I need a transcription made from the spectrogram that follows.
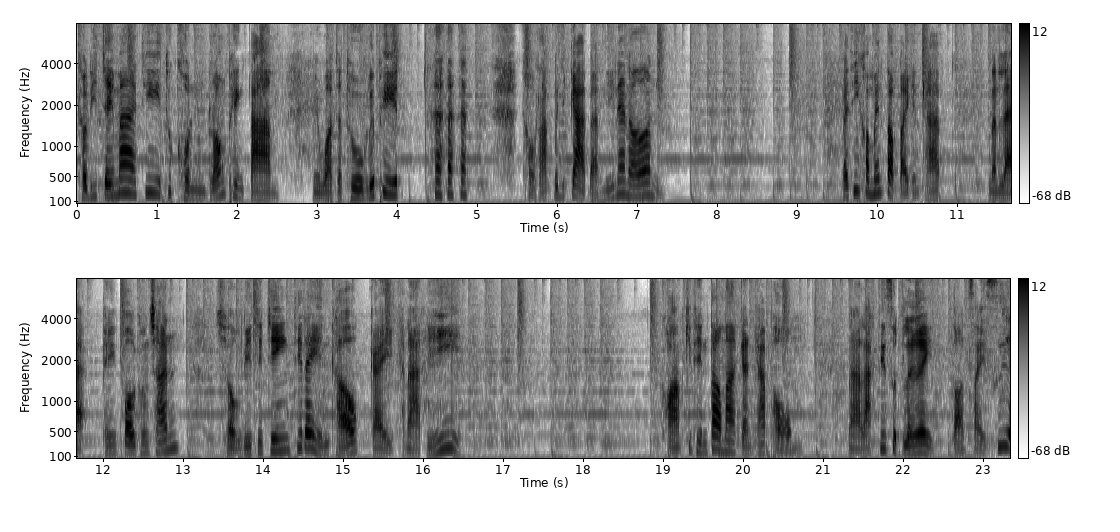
เขาดีใจมากที่ทุกคนร้องเพลงตาม ไม่ว่าจะถูกหรือผิด เขารักบรรยากาศแบบนี้แน่นอน ไปที่คอมเมนต์ต่อไปกันครับ นั่นแหละเพลงโปรดของฉัน โชคดีจริงๆ ที่ได้เห็นเขาไกลขนาดนี้ ความคิดเห็นต่อมากันครับผม น่ารักที่สุดเลย ตอนใส่เสื้อ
